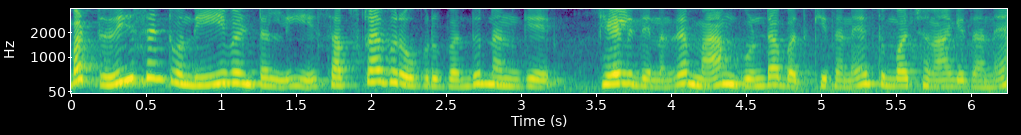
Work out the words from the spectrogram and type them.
ಬಟ್ ರೀಸೆಂಟ್ ಒಂದು ಈವೆಂಟಲ್ಲಿ ಸಬ್ಸ್ಕ್ರೈಬರ್ ಒಬ್ಬರು ಬಂದು ನನಗೆ ಹೇಳಿದ್ದೇನೆಂದರೆ ಮ್ಯಾಮ್ ಗುಂಡ ಬದುಕಿದ್ದಾನೆ, ತುಂಬ ಚೆನ್ನಾಗಿದ್ದಾನೆ.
